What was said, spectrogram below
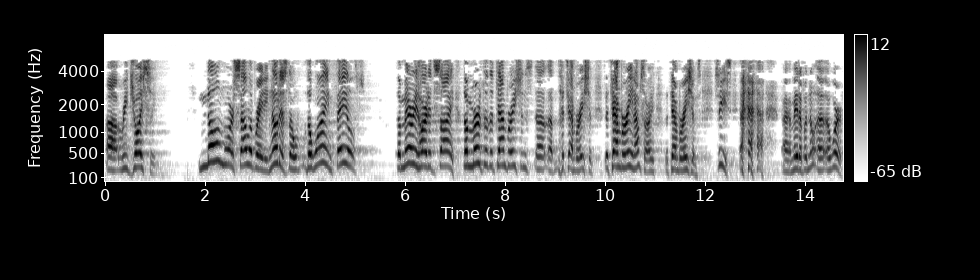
uh, rejoicing, no more celebrating. Notice the, the wine fails the merry-hearted sigh, the mirth of the tambourines, uh, uh, the tambourine, the tambourine, I'm sorry, the tambourines, cease. I made up a, no, a, word.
